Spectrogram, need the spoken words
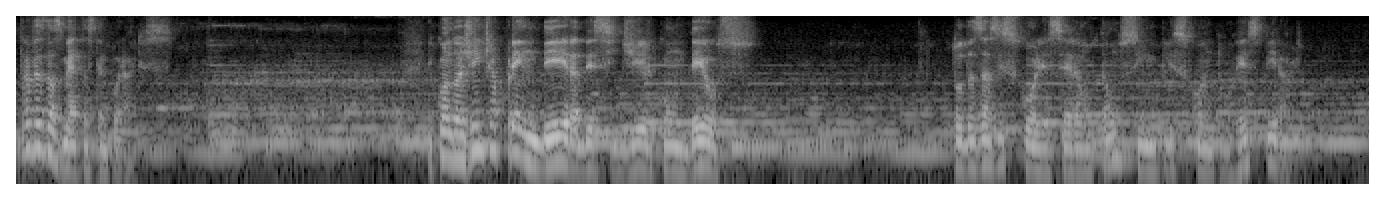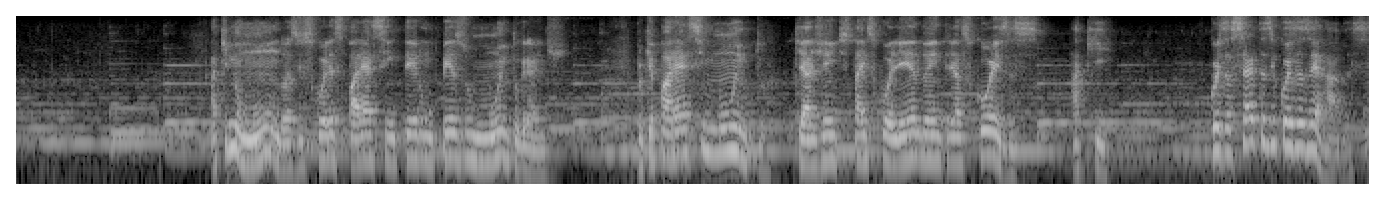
através das metas temporárias. E quando a gente aprender a decidir com Deus, todas as escolhas serão tão simples quanto respirar. Aqui no mundo, as escolhas parecem ter um peso muito grande Porque parece muito que a gente está escolhendo entre as coisas aqui, coisas certas e coisas erradas.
